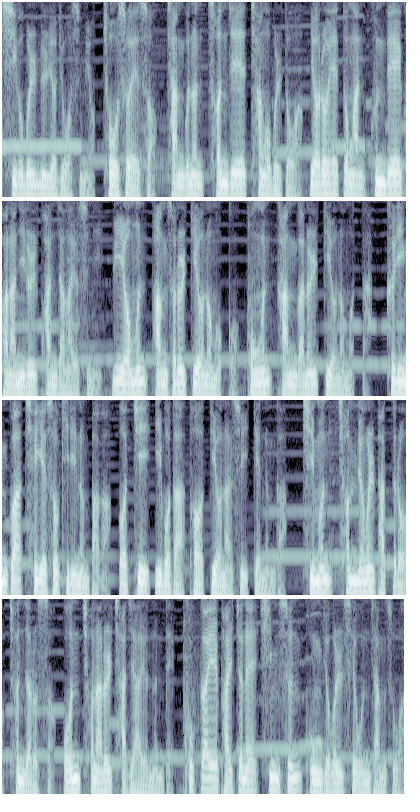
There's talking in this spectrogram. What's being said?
시급을 늘려주었으며 조서에서 장군은 선제의 창업을 도와 여러 해 동안 군대에 관한 일을 관장하였으니 위엄은 방서를 뛰어넘었고 봉은 강관을 뛰어넘었다. 그림과 책에서 기리는 바가 어찌 이보다 더 뛰어날 수 있겠는가? 짐은 천명을 받들어 천자로서 온 천하를 차지하였는데 국가의 발전에 힘쓴 공적을 세운 장수와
